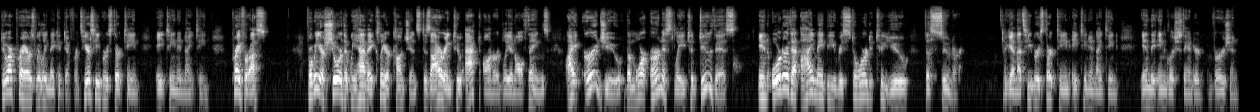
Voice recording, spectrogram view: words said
Do our prayers really make a difference? Here's Hebrews 13, 18 and 19. Pray for us for we are sure that we have a clear conscience, desiring to act honorably in all things. I urge you the more earnestly to do this, in order that I may be restored to you the sooner. Again, that's Hebrews 13, 18, and 19 in the English Standard Version.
